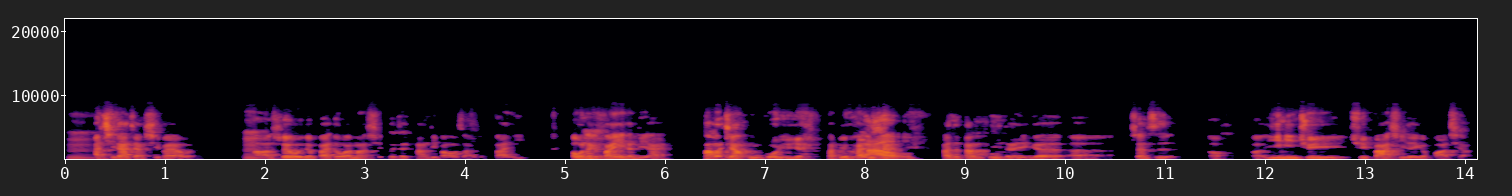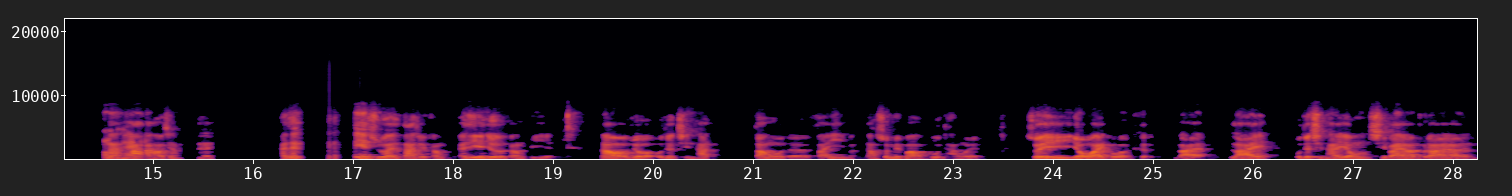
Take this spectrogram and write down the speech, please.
嗯，啊，其他讲西班牙文，啊，所以我就拜托外贸协会在当地帮我找一个翻译。哦，我那个翻译很厉害，他会讲五国语言，他比我还厉害。他是当地的一个呃，算是哦呃移民去去巴西的一个华侨。那他好像在还在念书，还是大学刚还是研究所刚毕业，那我就我就请他当我的翻译嘛，然后顺便帮我顾摊位，所以有外国客来来，我就请他用西班牙、葡萄牙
